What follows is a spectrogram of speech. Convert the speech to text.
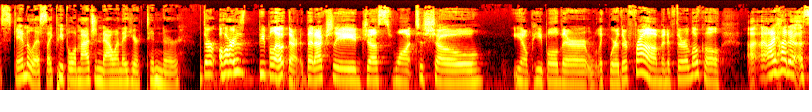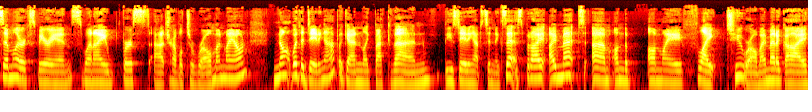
scandalous like people imagine now when they hear Tinder. there are people out there that actually just want to show you know people their like where they're from and if they're a local i, I had a, a similar experience when i first uh, traveled to rome on my own not with a dating app again like back then these dating apps didn't exist but i i met um, on the on my flight to rome i met a guy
